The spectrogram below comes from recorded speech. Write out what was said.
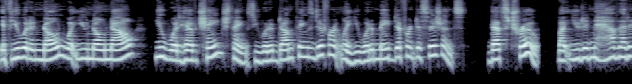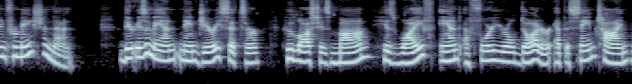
If you would have known what you know now, you would have changed things. You would have done things differently. You would have made different decisions. That's true. But you didn't have that information then. There is a man named Jerry Sittser who lost his mom, his wife, and a four year old daughter at the same time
